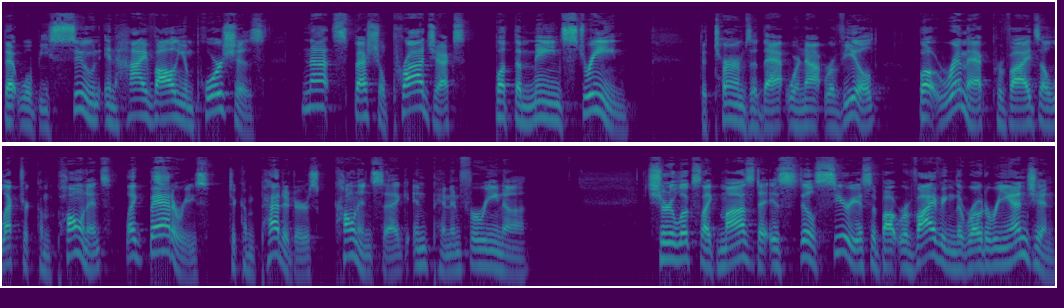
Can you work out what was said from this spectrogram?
that will be soon in high volume Porsches, not special projects, but the mainstream." The terms of that were not revealed, but Rimac provides electric components like batteries to competitors Koenigsegg and Pininfarina. It sure looks like Mazda is still serious about reviving the rotary engine.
